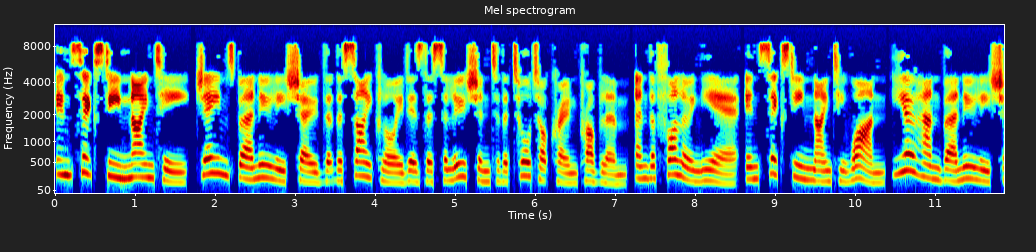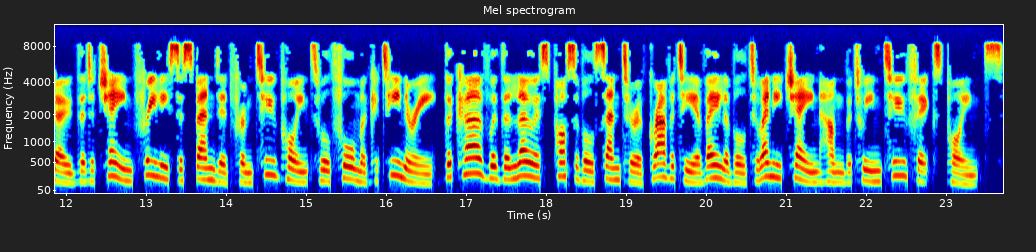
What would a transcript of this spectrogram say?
In 1690, James Bernoulli showed that the cycloid is the solution to the tautochrone problem, and the following year, in 1691, Johann Bernoulli showed that a chain freely suspended from two points will form a catenary, the curve with the lowest possible center of gravity available to any chain hung between two fixed points.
